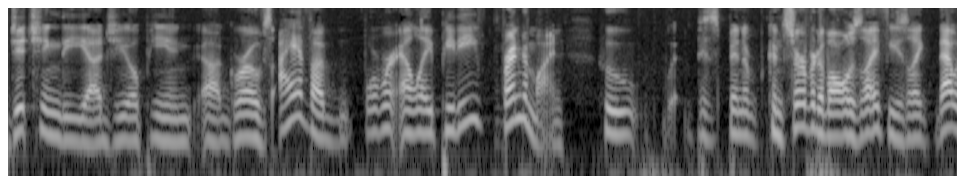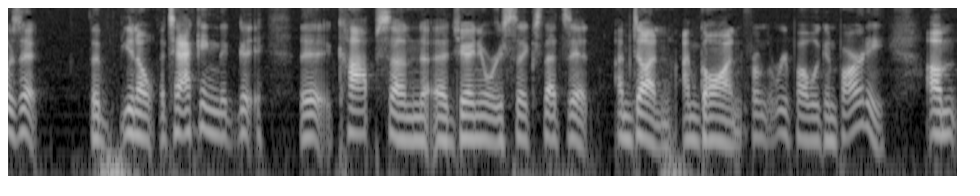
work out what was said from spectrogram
ditching the uh, GOP in uh, Groves. I have a former LAPD friend of mine who has been a conservative all his life. He's like, that was it. The you know attacking the the cops on uh, January 6th. That's it. I'm done. I'm gone from the Republican Party. Um,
